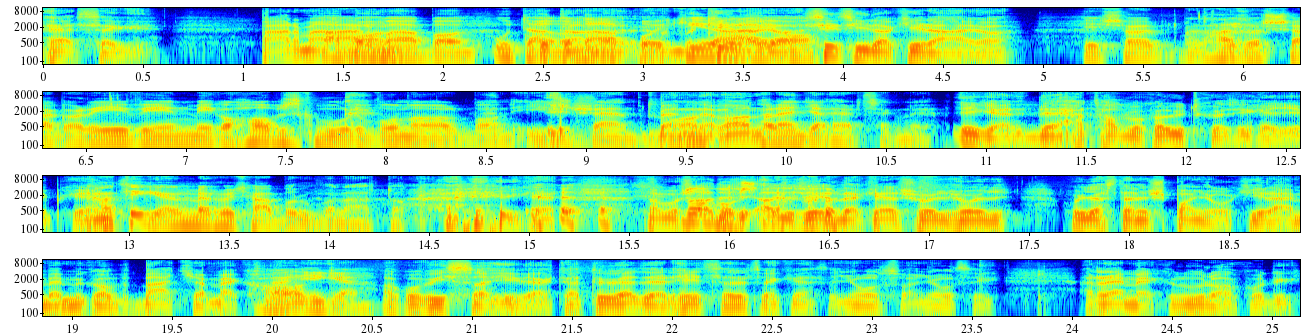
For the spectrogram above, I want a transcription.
herceg Pármában. Pármában, utána, utána Nápoly királya. királya Szicília királya És a házassága révén még a Habsburg vonalban is, bent benne van, van a lengyel hercegnő. Igen, de hát Habsburgokkal ütközik egyébként. Hát igen, mert hogy háborúban álltak. igen. Na most, Na az, most is, az is érdekes, hogy, hogy, hogy aztán a spanyol király, mert mikor a bátyja meghal, Na, igen. akkor visszahívják. Tehát ő 1759-88-ig remekül uralkodik,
